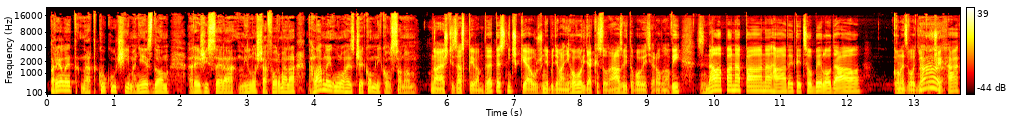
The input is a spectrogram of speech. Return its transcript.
Prelet nad kukučím hniezdom režiséra Miloša Formana v hlavnej úlohe s Jackom Nicholsonom. No a ešte zaspievam dve pesničky a už nebudem ani hovoriť, aké sú názvy, to poviete rovno vy. Znala pana pána, hádejte, co bylo dál. Konec vodníku Á. v Čechách,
